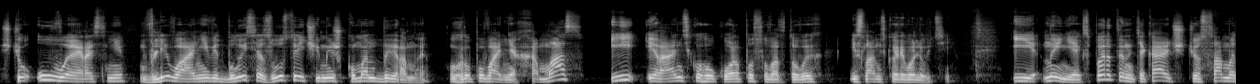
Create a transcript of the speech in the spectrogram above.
що у вересні в Лівані відбулися зустрічі між командирами угрупування Хамас і іранського корпусу вартових ісламської революції. І нині експерти натякають, що саме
